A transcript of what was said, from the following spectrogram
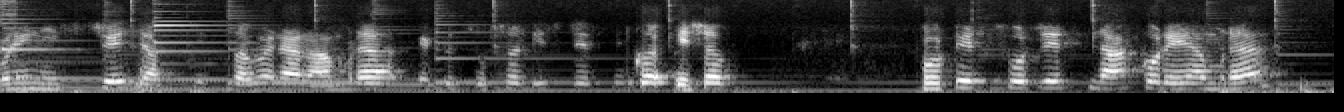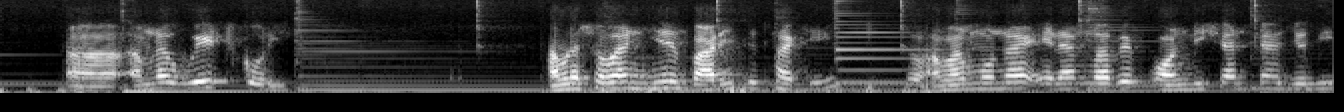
উনি নিশ্চয়ই জাস্টিস পাবেন। আর আমরা একটু সোশ্যাল ডিস্টেন্সিং এসব প্রোটেস্ট ফোটেস্ট না করে আমরা আমরা ওয়েট করি। আমরা সবাই নিয়ে বাড়িতে থাকি। তো আমার মনে হয় এরকম ভাবে কন্ডিশনটা যদি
